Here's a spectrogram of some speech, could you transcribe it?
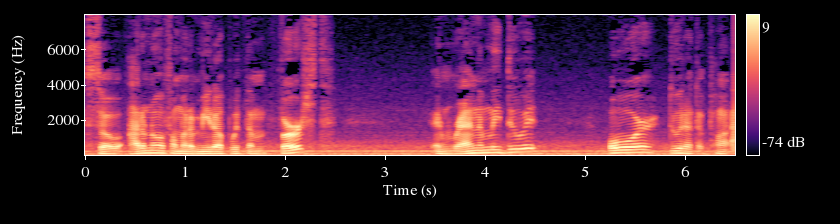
So I don't know if I'm gonna meet up with them first and randomly do it or do it at the pond.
